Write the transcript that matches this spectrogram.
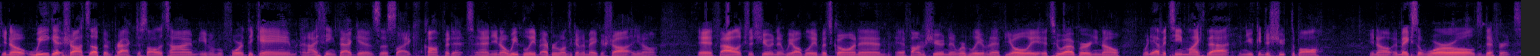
you know, we get shots up in practice all the time, even before the game, and I think that gives us like confidence. And you know, we believe everyone's going to make a shot. You know, if Alex is shooting it, we all believe it's going in. If I'm shooting it, we're believing it. If Yoeli, it's whoever. You know, when you have a team like that and you can just shoot the ball, you know, it makes a world difference.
